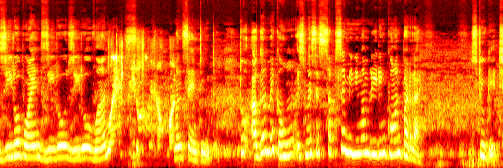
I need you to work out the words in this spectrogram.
zero point zero zero one one centimetre तो अगर मैं कहूँ, इसमें से सबसे मिनिमम रीडिंग कौन पढ़ रहा है? Screw gauge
